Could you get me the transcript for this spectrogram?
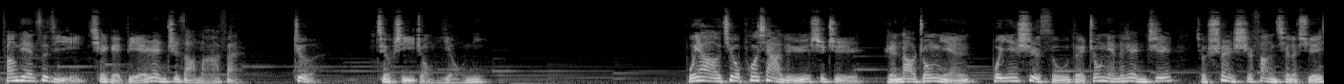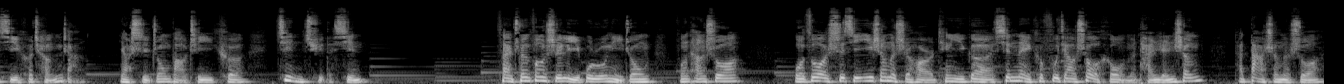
方便自己却给别人制造麻烦，这，就是一种油腻。不要就坡下驴，是指人到中年，不因世俗对中年的认知，就顺势放弃了学习和成长，要始终保持一颗进取的心。在《春风十里不如你》中，冯唐说：“我做实习医生的时候，听一个心内科副教授和我们谈人生，他大声地说：‘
